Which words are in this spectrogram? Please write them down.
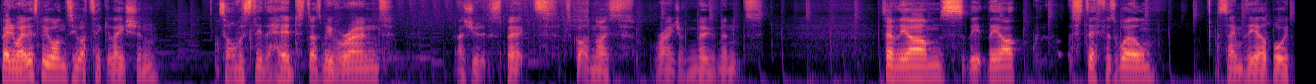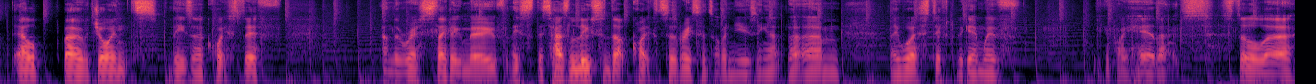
But anyway, let's move on to articulation. So obviously the head does move around, as you'd expect. It's got a nice range of movement. Same with the arms, they, they are stiff as well. Same with the elbow, elbow joints, these are quite stiff and the wrists, they do move. This, this has loosened up quite considerably since I've been using it, but um, they were stiff to begin with. You can probably hear that it still uh,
